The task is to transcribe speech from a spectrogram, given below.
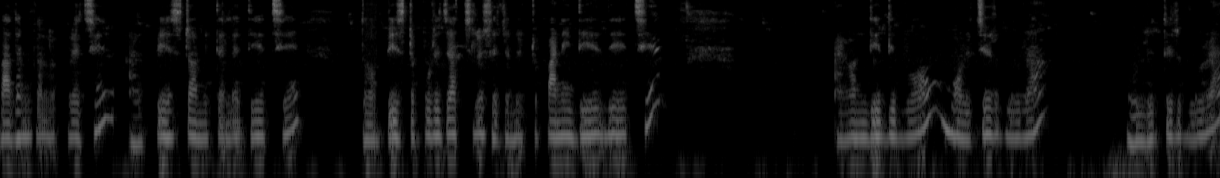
বাদাম কালার করেছে, আর পেস্ট আমি তেলে দিয়েছি। তো পেস্টটা পুড়ে যাচ্ছিল, সেজন্য একটু পানি দিয়ে দিয়েছি। এখন দিয়ে দিব মরিচের গুঁড়া, হলুদের গুঁড়া,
